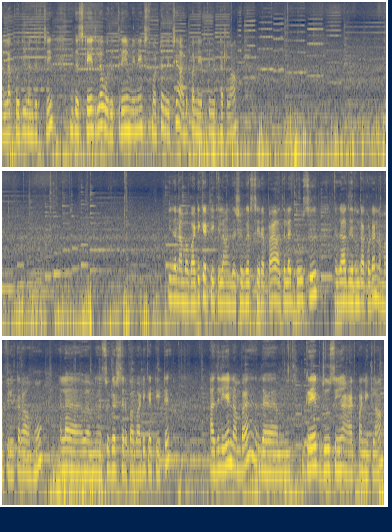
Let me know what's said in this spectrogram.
நல்லா கொதி வந்துருச்சு. இந்த ஸ்டேஜில் ஒரு த்ரீ மினிட்ஸ் மட்டும் வச்சு அடுப்பை நிறுத்தி விட்டுடலாம் இதை நம்ம வடிகட்டிக்கலாம் அந்த சுகர் சிரப்பை அதில் தூசு ஏதாவது இருந்தால் கூட நம்ம ஃபில்டர் ஆகும். நல்லா சுகர் சிரப்பை வடிகட்டிட்டு அதுலேயே நம்ம இந்த கிரேப் ஜூஸையும் ஆட் பண்ணிக்கலாம்.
